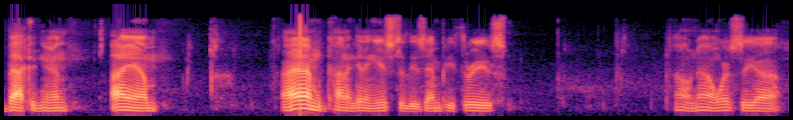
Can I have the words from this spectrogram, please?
back again. I am. I am kind of getting used to these MP3s. Oh no, where's the uh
